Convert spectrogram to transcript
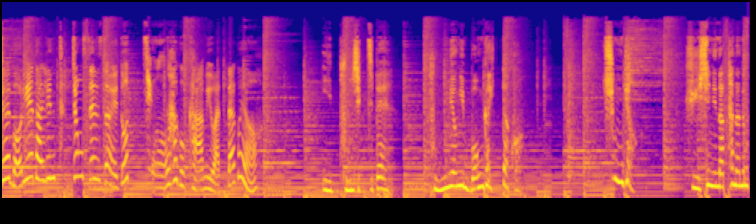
제 머리에 달린 특종 센서에도 찡 하고 감이 왔다고요. 이 분식집에 분명히 뭔가 있다고. 충격! 귀신이 나타나는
